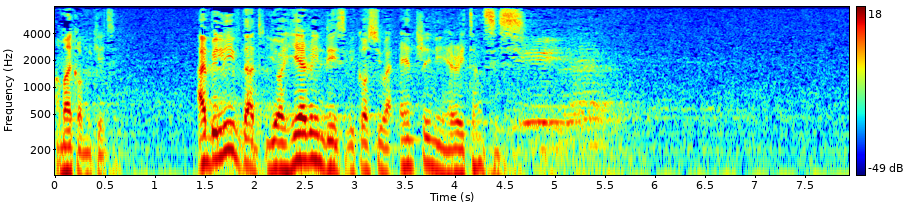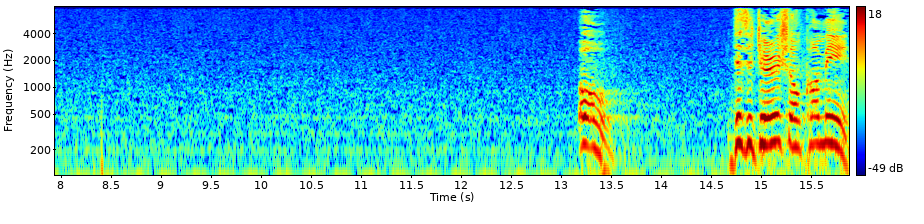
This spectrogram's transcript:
Am I communicating? I believe that you're hearing this because you are entering inheritances. Oh, there's a generation coming.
